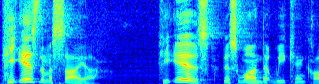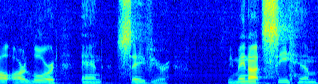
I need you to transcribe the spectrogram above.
he is the Messiah. He is this one that we can call our Lord and Savior. We may not see him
